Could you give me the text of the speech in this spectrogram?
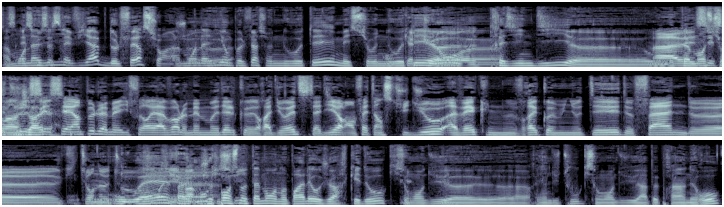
à mon avis, ça serait viable de le faire sur un à jeu. mon avis, on peut le faire sur une nouveauté, mais sur une nouveauté euh, euh, très indie, euh, ah, notamment sur un jeu. C'est un peu le même. Il faudrait avoir le même modèle que Radiohead, c'est-à-dire en fait un studio avec une vraie communauté de fans de euh, qui tournent autour. Ouais, je pense notamment, on en parlait aux jeux Arcado qui sont vendus rien du tout, qui sont vendus à, peu près un euro.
